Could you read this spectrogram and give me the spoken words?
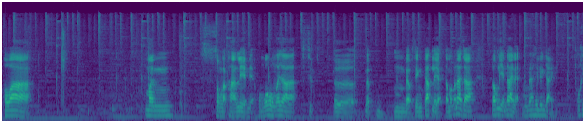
เพราะว่า มันส่งหลักฐานเลทเนี่ย ผมก็คงน่าจะเออแบบแบบเซ็งจัดเลยอะแต่มันก็น่าจะร้องเรียนได้แหละ มันไม่น่าใช่เรื่องใหญ่ โอเค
